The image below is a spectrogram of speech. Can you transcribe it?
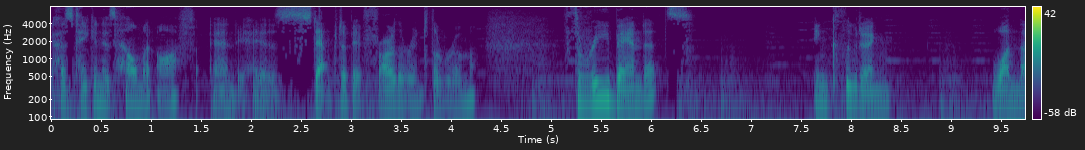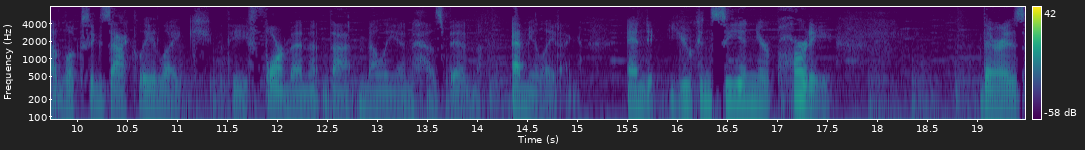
has taken his helmet off and has stepped a bit farther into the room, three bandits, including one that looks exactly like the foreman that Melian has been emulating. And you can see in your party there is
